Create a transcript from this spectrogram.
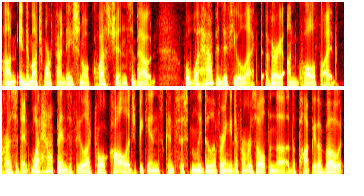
um, into much more foundational questions about Well, what happens if you elect a very unqualified president? What happens if the Electoral College begins consistently delivering a different result than the, the popular vote?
